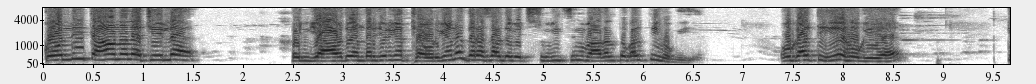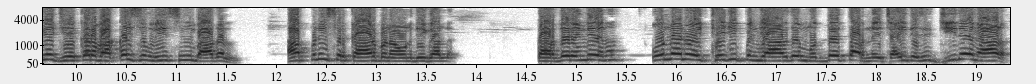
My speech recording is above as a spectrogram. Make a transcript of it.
ਕੋਹਲੀ ਤਾਂ ਉਹਨਾਂ ਦਾ ਚੇਲਾ ਪੰਜਾਬ ਦੇ ਅੰਦਰ ਜਿਹੜੀਆਂ ਥਿਉਰੀਆਂ ਨਾ, ਦਰਅਸਲ ਦੇ ਵਿੱਚ ਸੁਖਬੀਰ ਸਿੰਘ ਬਾਦਲ ਤੋਂ ਗਲਤੀ ਹੋ ਗਈ ਹੈ। ਉਹ ਗਲਤੀ ਇਹ ਹੋ ਗਈ ਹੈ ਕਿ ਜੇਕਰ ਵਾਕਈ ਸੁਖਬੀਰ ਸਿੰਘ ਬਾਦਲ ਆਪਣੀ ਸਰਕਾਰ ਬਣਾਉਣ ਦੀ ਗੱਲ ਕਰਦੇ ਰਹਿੰਦੇ ਆ ਨਾ, ਉਹਨਾਂ ਨੂੰ ਇੱਥੇ ਜੀ ਪੰਜਾਬ ਦੇ ਮੁੱਦੇ ਧਰਨੇ ਚਾਹੀਦੇ ਸੀ, ਜਿਹਦੇ ਨਾਲ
